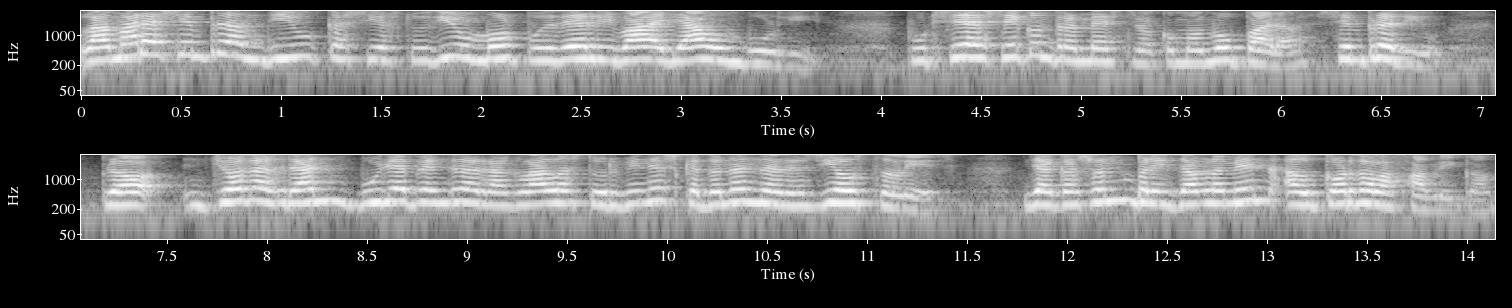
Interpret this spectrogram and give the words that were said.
La mare sempre em diu que si estudio molt podré arribar allà on vulgui. Potser a ser contramestre, com el meu pare, sempre diu, però jo de gran vull aprendre a arreglar les turbines que donen energia als telers, ja que són veritablement el cor de la fàbrica.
